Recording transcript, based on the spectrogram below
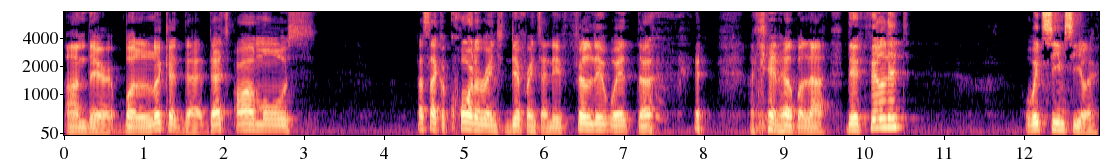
on there. But look at that. That's almost, that's like a quarter inch difference. And they filled it with, uh, I can't help but laugh. They filled it with seam sealer.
